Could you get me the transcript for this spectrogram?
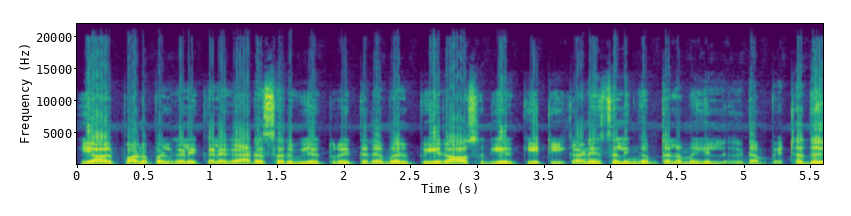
யாழ்ப்பாண பல்கலைக்கழக அரசறிவியல் துறை தலைவர் பேராசிரியர் கே டி கணேசலிங்கம் தலைமையில் இடம்பெற்றது.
